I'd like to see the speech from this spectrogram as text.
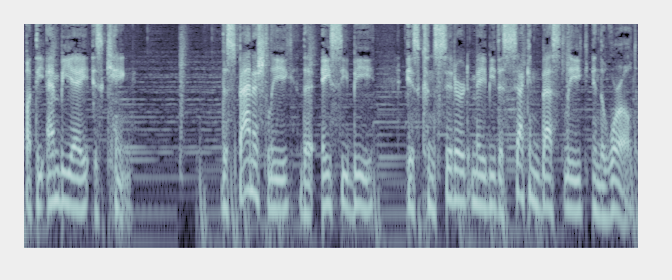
but the NBA is king. The Spanish League, the ACB, is considered maybe the second best league in the world,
